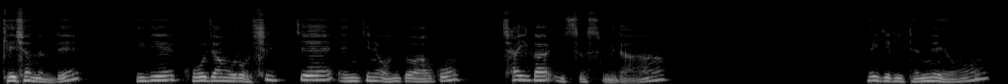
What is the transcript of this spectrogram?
계셨는데 이게 고장으로 실제 엔진의 온도하고 차이가 있었습니다. 해결이 됐네요.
